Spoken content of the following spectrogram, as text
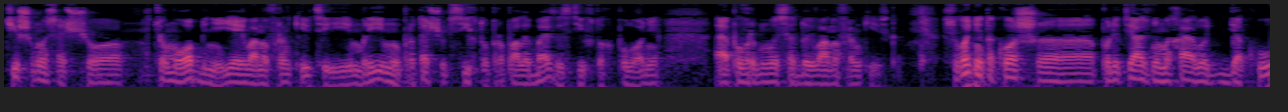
тішимося, що в цьому обміні є івано-франківці, і мріємо про те, що всі, хто пропали безвісті, хто в полоні, е, повернулися до Івано-Франківська. Сьогодні також е, політв'язню Михайлу Дяку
